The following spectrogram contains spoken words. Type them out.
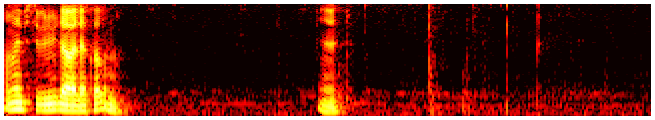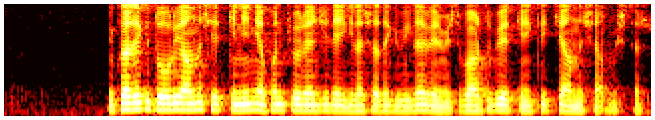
Ama hepsi birbiriyle alakalı mı? Evet. Yukarıdaki doğru yanlış etkinliğini yapan üç öğrenciyle ilgili aşağıdaki bilgiler verilmiştir. Bartu bu etkinlikte iki yanlış yapmıştır.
